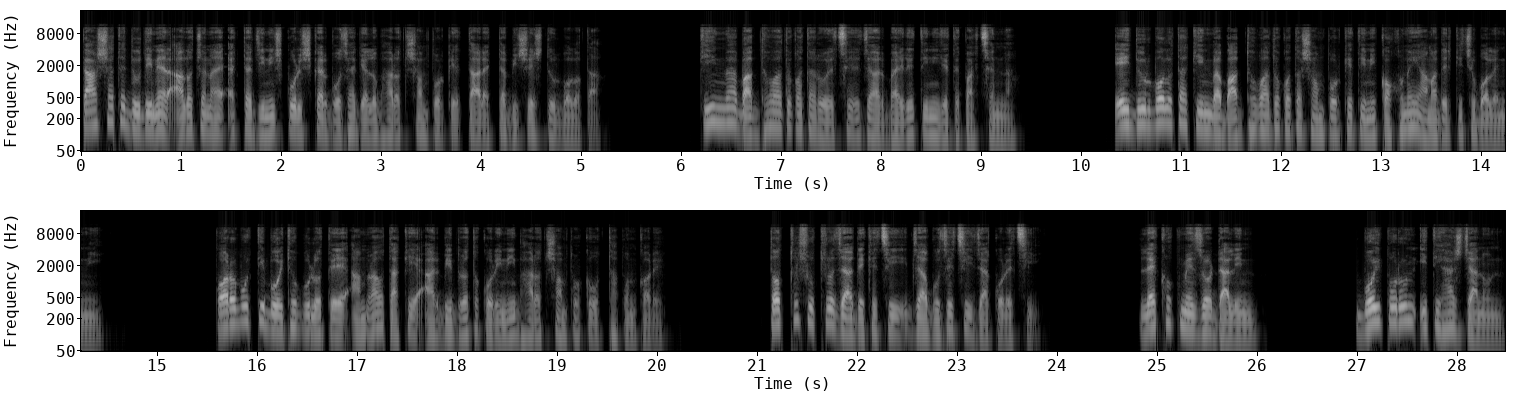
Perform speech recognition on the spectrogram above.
তার সাথে দুদিনের আলোচনায় একটা জিনিস পরিষ্কার বোঝা গেল ভারত সম্পর্কে তার একটা বিশেষ দুর্বলতা। কিংবা বাধ্যবাধকতা রয়েছে যার বাইরে তিনি যেতে পারছেন না। এই দুর্বলতা কিংবা বাধ্যবাধকতা সম্পর্কে তিনি কখনোই আমাদের কিছু বলেননি। পরবর্তী বৈঠকগুলোতে আমরাও তাকে আর বিব্রত করিনি ভারত সম্পর্ক উত্থাপন করে। তথ্যসূত্র যা দেখেছি, যা বুঝেছি, যা করেছি। লেখক মেজর ডালিম, বই পড়ুন, ইতিহাস জানুন।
